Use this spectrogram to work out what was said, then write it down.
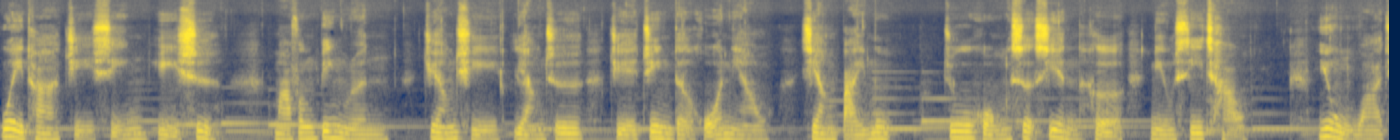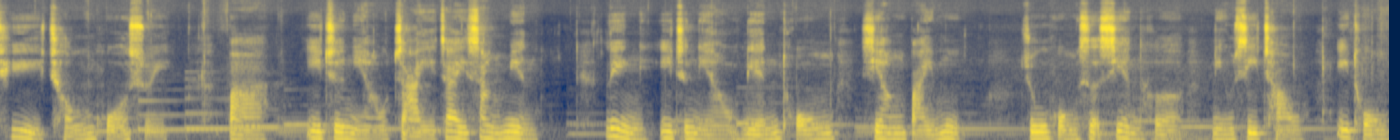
为他举行仪式。麻风病人将其两只洁净的火鸟，香白木。朱红色线和牛膝草，用瓦器盛活水，把一只鸟宰在上面，另一只鸟连同香白木、朱红色线和牛膝草一同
